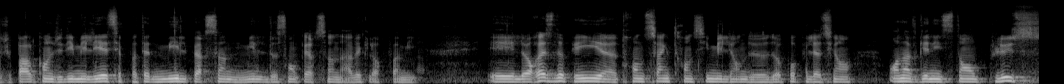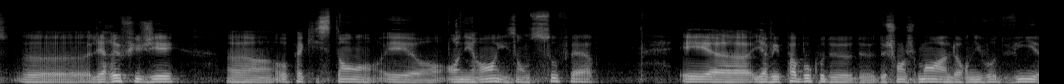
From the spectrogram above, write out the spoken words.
Je parle, quand je dis milliers, c'est peut-être 1000 personnes, 1200 personnes avec leur famille. Et le reste du pays, 35-36 euh, millions de, population en Afghanistan, plus euh, les réfugiés euh, au Pakistan et en Iran, ils ont souffert. Et il n'y avait pas beaucoup de, changements à leur niveau de vie,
